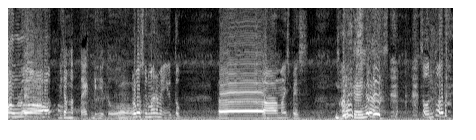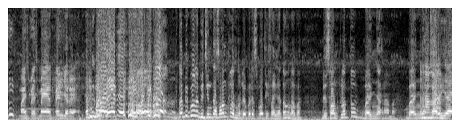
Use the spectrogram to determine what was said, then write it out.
Allah. bisa ngetek di situ. Oh. Lu masukin mana Mi? YouTube? Eh, apa MySpace? gue kayaknya SoundCloud. MySpace My Avenger ya? tapi gue tapi gue tapi gue lebih cinta SoundCloud loh daripada Spotify nggak tahu kenapa di SoundCloud tuh banyak Kenapa? banyak Kenangan. karya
